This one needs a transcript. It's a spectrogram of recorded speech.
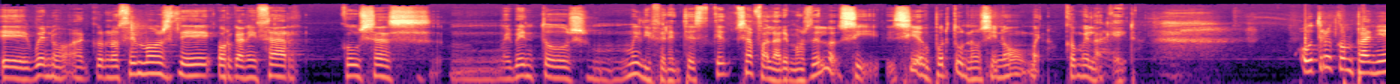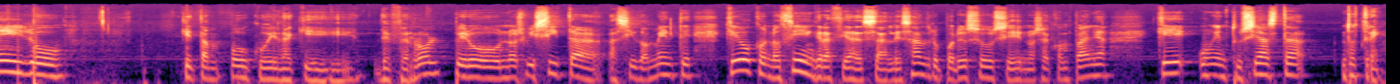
Eh, bueno, conocemos de organizar cousas, mm, eventos moi diferentes, que xa falaremos delos, si, si é oportuno, si non, bueno, como ela queira. Outro compañeiro que tampouco é daqui de Ferrol, pero nos visita asiduamente, que eu conocí gracias a Alessandro, por eso se nos acompaña, que un entusiasta do tren.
